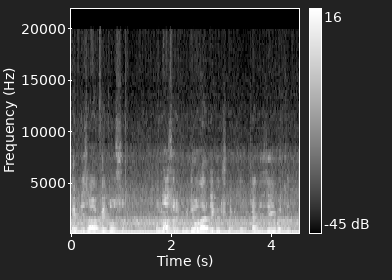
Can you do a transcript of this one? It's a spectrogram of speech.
Hepinize afiyet olsun. Bundan sonraki videolarda görüşmek üzere. Kendinize iyi bakın.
